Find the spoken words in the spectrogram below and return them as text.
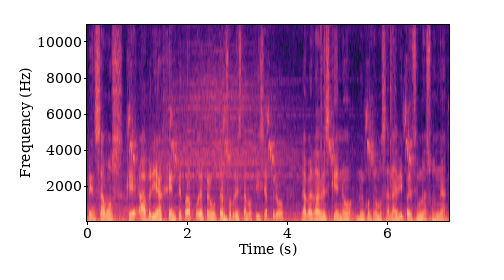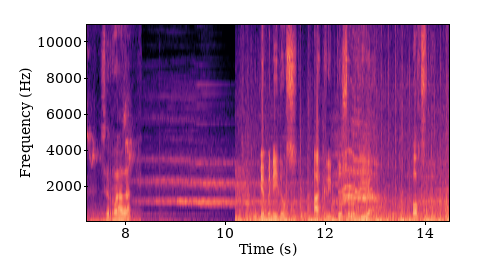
pensamos que habría gente para poder preguntar sobre esta noticia, pero la verdad es que no, no encontramos a nadie, parece una zona cerrada. Bienvenidos a Criptozoología Oxford.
